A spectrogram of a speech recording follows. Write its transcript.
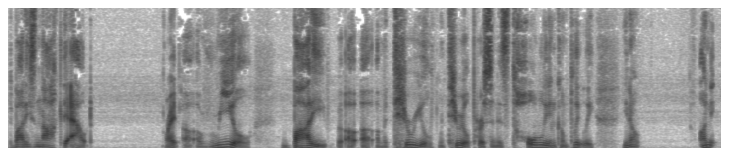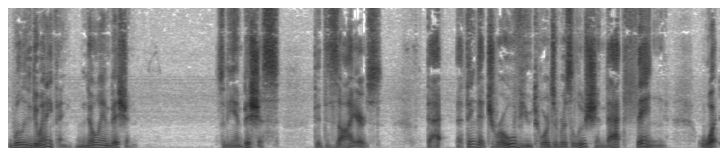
The body's knocked out right? A, a real body a, a, material material person is totally and completely you know unwilling to do anything. No ambition. So the ambitious the desires that that thing that drove you towards a resolution, that thing What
